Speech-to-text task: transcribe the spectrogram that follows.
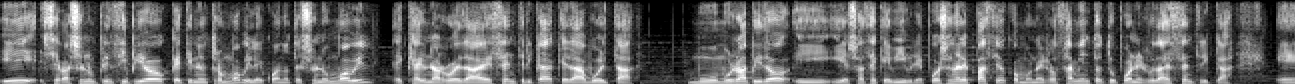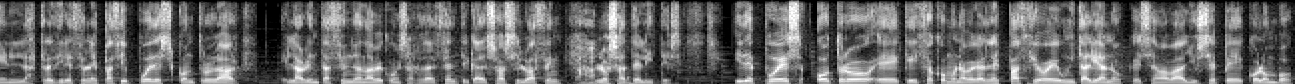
Y se basó en un principio que tiene nuestros móviles. Cuando te suena un móvil, es que hay una rueda excéntrica que da vuelta muy, muy rápido y, y eso hace que vibre. Pues en el espacio, como no hay rozamiento, tú pones ruedas excéntricas en las tres direcciones del espacio y puedes controlar la orientación de una nave con esa rueda excéntrica. Eso así lo hacen Ajá. los satélites. Y después otro eh, que hizo como navegar en el espacio es un italiano que se llamaba Giuseppe Colombo,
